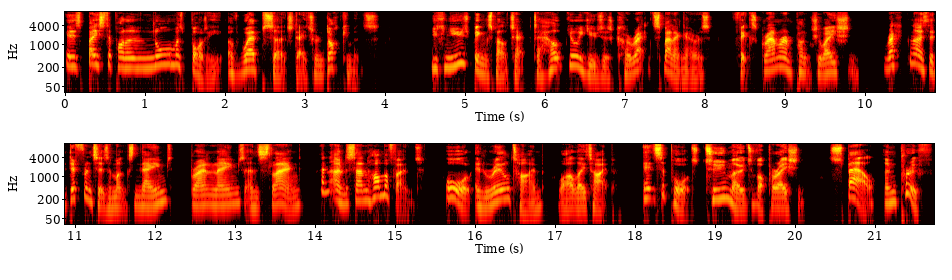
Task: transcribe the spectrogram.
is based upon an enormous body of web search data and documents. You can use Bing Spell Check to help your users correct spelling errors fix grammar and punctuation, recognize the differences amongst names, brand names, and slang, and understand homophones, all in real time while they type. It supports two modes of operation spell and proof.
